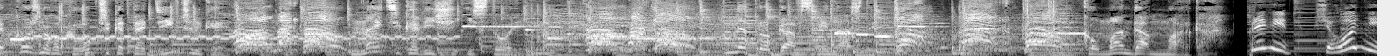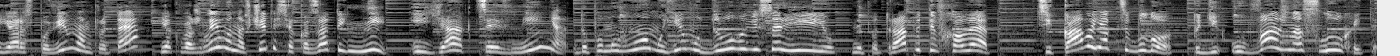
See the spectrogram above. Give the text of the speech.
для кожного хлопчика та дівчинки Comarco, найцікавіші історії. Comarco, Не прогав свій настрій. Comarco. Команда Марка. Привіт! Сьогодні я розповім вам про те, як важливо навчитися казати ні, і як це вміння допомогло моєму другові Сергію не потрапити в халеп. Цікаво, як це було? Тоді уважно слухайте.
